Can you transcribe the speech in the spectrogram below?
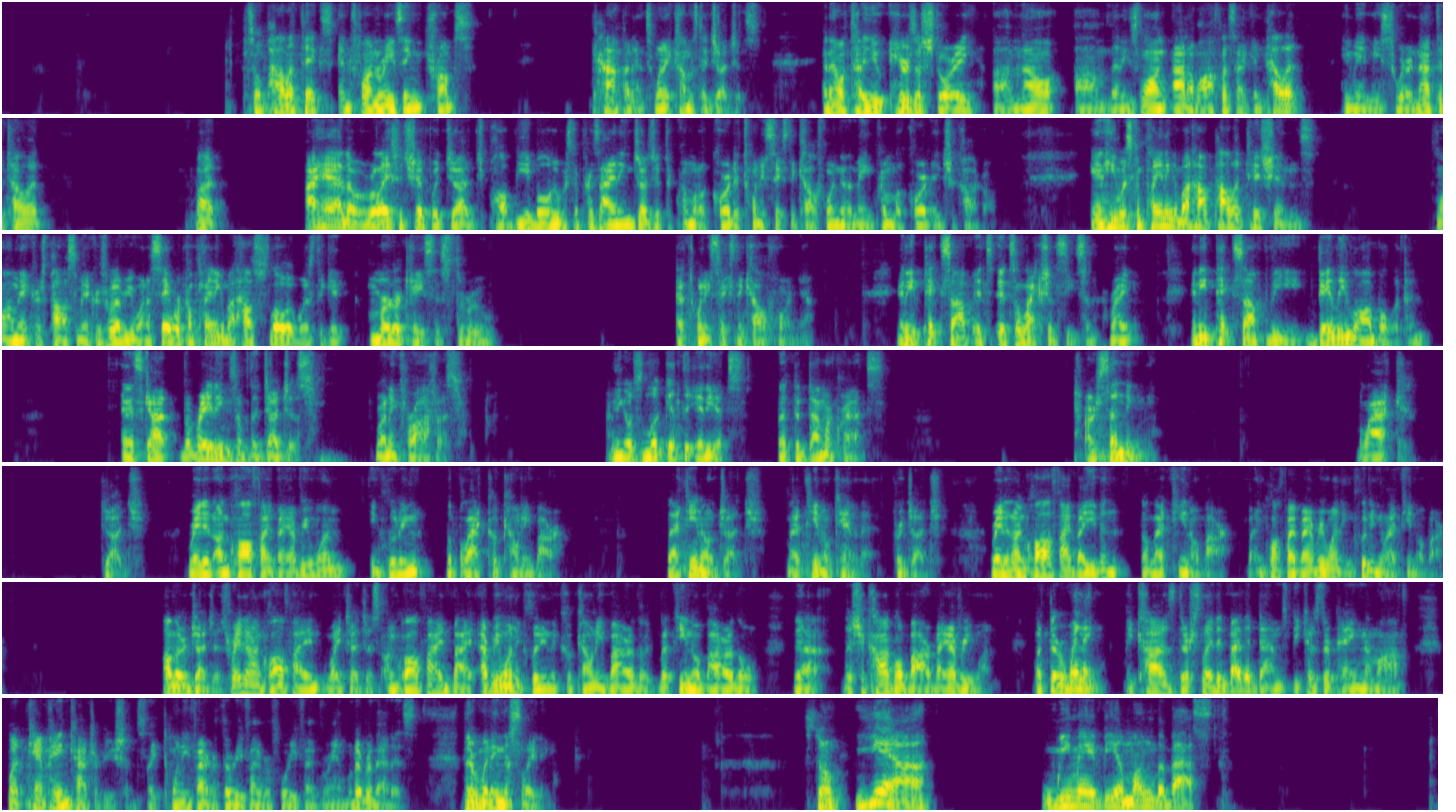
So politics and fundraising trumps competence when it comes to judges. And I will tell you, here's a story. Um, now um, that he's long out of office, I can tell it. He made me swear not to tell it. But I had a relationship with Judge Paul Biebel, who was the presiding judge at the criminal court at 26th in California, the main criminal court in Chicago. And he was complaining about how politicians, lawmakers, policymakers, whatever you want to say, were complaining about how slow it was to get murder cases through at 26th in California. And he picks up, it's it's election season, right? And he picks up the daily law bulletin and it's got the ratings of the judges running for office. And he goes, Look at the idiots that the Democrats are sending me. Black judge, rated unqualified by everyone, including the Black Cook County Bar. Latino judge, Latino candidate for judge, rated unqualified by even the Latino bar, but unqualified by everyone, including Latino bar. Other judges, rated unqualified white judges, unqualified by everyone, including the Cook County bar, the Latino bar, the the, the Chicago bar, by everyone. But they're winning because they're slated by the Dems because they're paying them off what campaign contributions, like 25 or 35 or 45 grand, whatever that is. They're winning the slating. So, yeah, we may be among the best.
